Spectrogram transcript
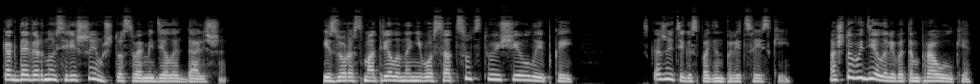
Когда вернусь, решим, что с вами делать дальше». Изора смотрела на него с отсутствующей улыбкой. «Скажите, господин полицейский, «А что вы делали в этом проулке?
